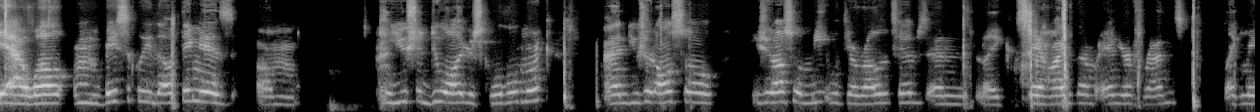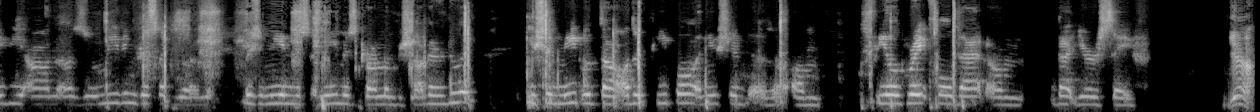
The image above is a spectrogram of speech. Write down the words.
Yeah, well, um, basically the thing is, um, you should do all your school homework, and you should also you should also meet with your relatives and like say hi to them and your friends, like maybe on a Zoom meeting, just like the, me and Miss me, Miss Garland and Vishaagan are doing. You should meet with the other people, and you should uh, um feel grateful that um that you're safe. Yeah,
